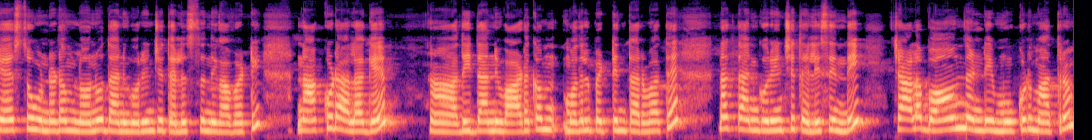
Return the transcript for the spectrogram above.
చేస్తూ ఉండడంలోనూ దాని గురించి తెలుస్తుంది కాబట్టి నాకు కూడా అలాగే. అది దాన్ని వాడకం మొదలుపెట్టిన తర్వాతే నాకు దాని గురించి తెలిసింది. చాలా బాగుందండి మూకుడు మాత్రం.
